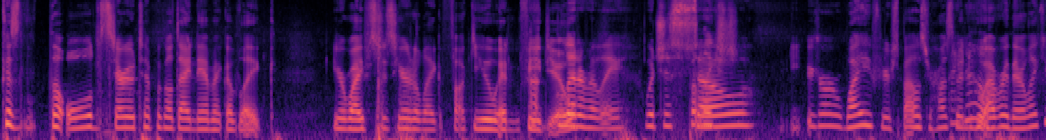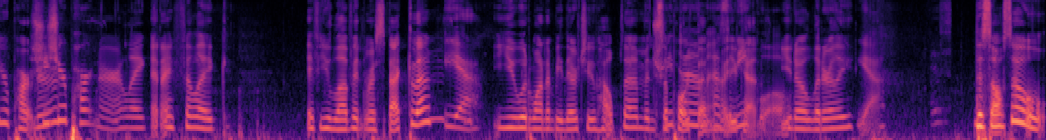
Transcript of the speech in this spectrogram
because the old stereotypical dynamic of like your wife's just here to like fuck you and Uh, feed you. Literally, which is But, like, sh- so. Your wife, your spouse, your husband, whoever, they're like your partner. she's your partner. Like, and I feel like if you love and respect them, yeah, you would want to be there to help them and Treat support them them how you can. equal. You know, literally. yeah. This also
